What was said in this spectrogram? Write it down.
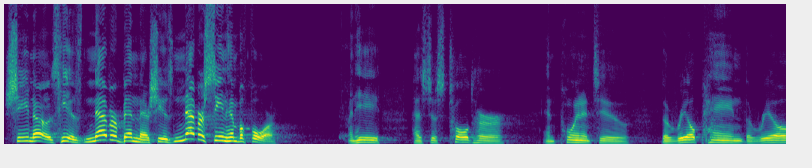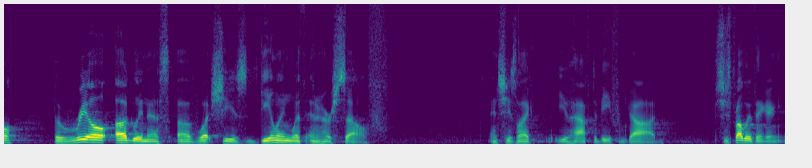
She knows he has never been there. She has never seen him before. And he has just told her and pointed to the real pain, the real, the real ugliness of what she's dealing with in herself. And she's like, You have to be from God. She's probably thinking,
